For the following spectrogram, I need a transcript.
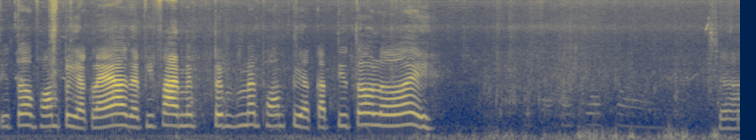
ติวเตอร์พร้อมเปียกแล้ว แต่พี่ฝ้ายไม่เป็นไม่พร้อมเปียกกับติวเตอร์เลย ใช่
